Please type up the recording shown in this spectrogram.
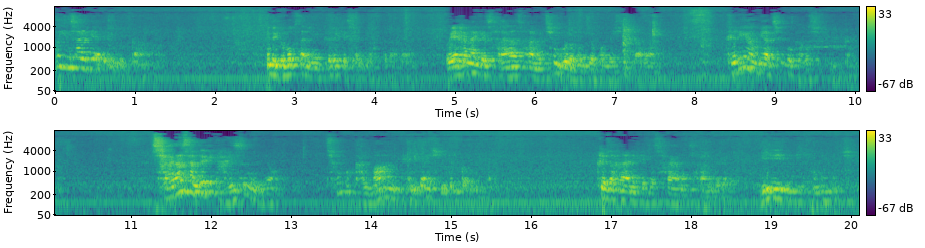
뭐라고 인사를 해야 됩니까? 근데 그 목사님이 그렇게 설교하더라고요. 왜 하나님께서 사랑하는 사람을 천국으로 먼저 보내실까요? 그래야 우리가 천국 가고 싶으니까. 사랑하는 사람들이 다 있으면요. 천국 갈 마음이 굉장히 힘들 겁니다. 그래서 하나님께서 사랑하는 사람들을 미리 미리 보내놓으십니다.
